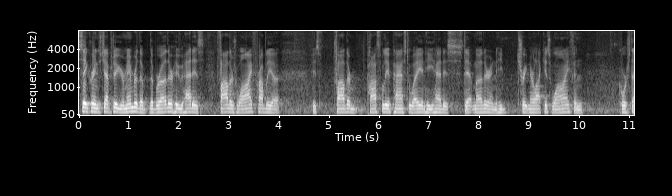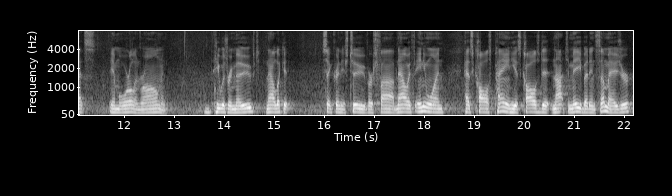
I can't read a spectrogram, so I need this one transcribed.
2 Corinthians chapter 2. You remember the, the brother who had his father's wife, probably a, his father possibly had passed away, and he had his stepmother, and he treating her like his wife. And of course, that's immoral and wrong. And he was removed. Now look at 2 Corinthians 2, verse 5. Now, if anyone has caused pain, he has caused it not to me, but in some measure,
